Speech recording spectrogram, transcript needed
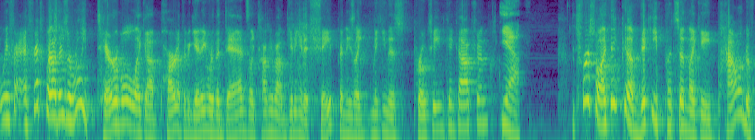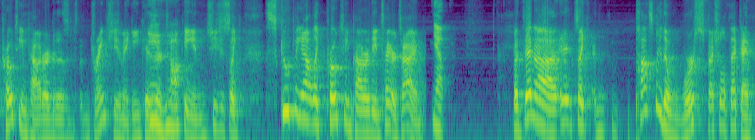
we I forgot to point out. There's a really terrible like a part at the beginning where the dad's like talking about getting into shape, and he's like making this protein concoction. Yeah. Which, first of all, I think uh, Vicky puts in like a pound of protein powder into this drink she's making because Mm-hmm. they're talking, and she's just like scooping out like protein powder the entire time. Yep. But then uh, it's like possibly the worst special effect I've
